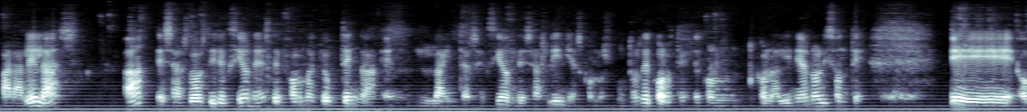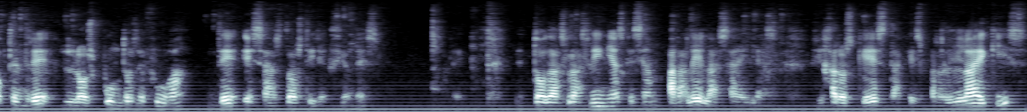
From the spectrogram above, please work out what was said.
paralelas a esas dos direcciones de forma que obtenga en la intersección de esas líneas con los puntos de corte, con, la línea en horizonte, eh, obtendré los puntos de fuga de esas dos direcciones. De todas las líneas que sean paralelas a ellas. Fijaros que esta que es paralela a X,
